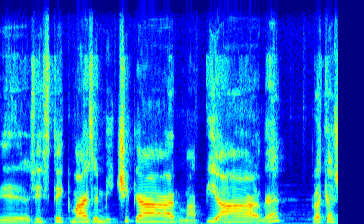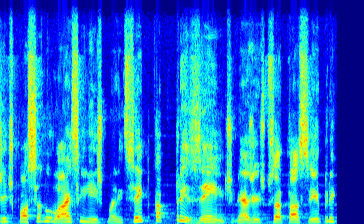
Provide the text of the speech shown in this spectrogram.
eh, a gente tem que mais é mitigar, mapear, né? Para que a gente possa anular esse risco. Mas gente sempre está presente, né? A gente precisa estar tá sempre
